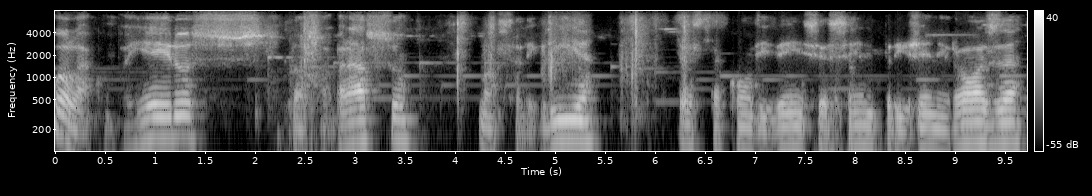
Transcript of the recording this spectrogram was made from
Olá, companheiros, nosso abraço, nossa alegria, esta convivência sempre generosa,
